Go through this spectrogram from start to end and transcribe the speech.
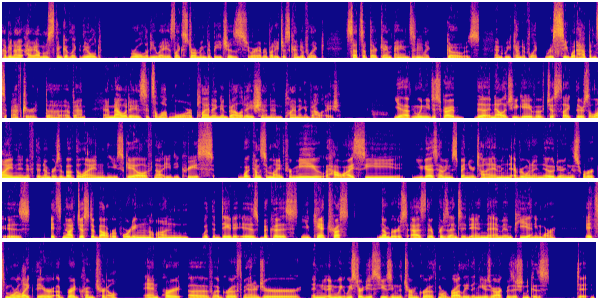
I mean, I, I almost think of like the old role of UA is like storming the beaches where everybody just kind of like sets up their campaigns mm-hmm. and like goes and we kind of like see what happens after the event. And nowadays, it's a lot more planning and validation and planning and validation. Yeah, when you describe the analogy you gave of just like there's a line, and if the number's above the line, you scale. If not, you decrease. What comes to mind for me, how I see you guys having to spend your time and everyone I know doing this work is it's not just about reporting on what the data is because you can't trust numbers as they're presented in the MMP anymore. It's more like they're a breadcrumb trail and part of a growth manager, and, and we, we started just using the term growth more broadly than user acquisition because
